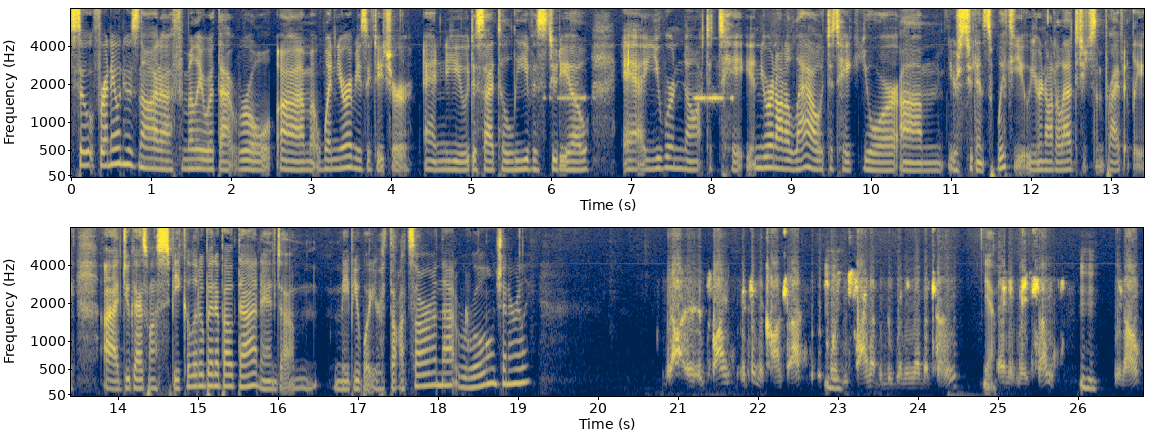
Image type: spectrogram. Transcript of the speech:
So, for anyone who's not uh, familiar with that rule, um, when you're a music teacher and you decide to leave a studio, uh, you were not to take, and you are not allowed to take your um, your students with you. You're not allowed to teach them privately. Uh, do you guys want to speak a little bit about that and um, maybe what your thoughts are on that rule generally? Yeah, it's fine. It's in the contract. It's what you sign up at the beginning of the term. Yeah. And it makes sense. Mhm. You know,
